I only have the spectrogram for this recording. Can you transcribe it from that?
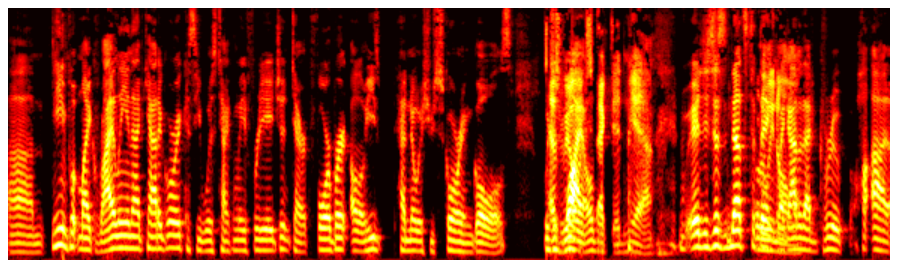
Um, he didn't put Mike Reilly in that category because he was technically a free agent. Derek Forbort, although he's had no issue scoring goals which As is wild. expected, yeah. it is just nuts to Totally think, like out of that group, uh,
